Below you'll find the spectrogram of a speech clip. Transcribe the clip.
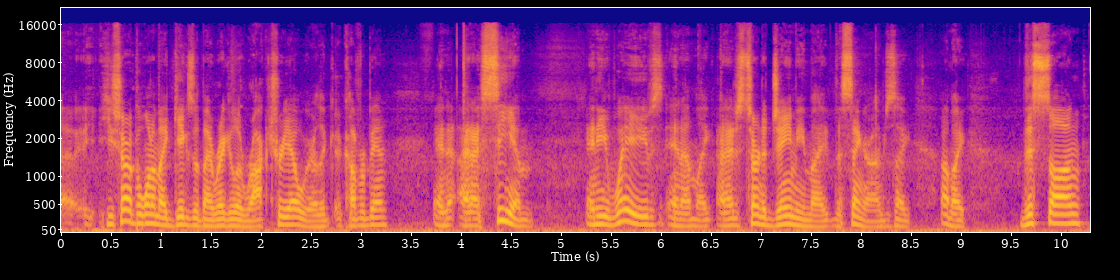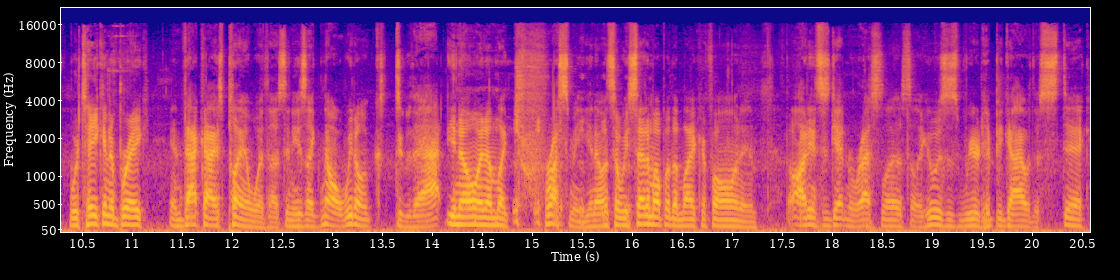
uh, he showed up at one of my gigs with my regular rock trio. We were like a cover band, and and I see him, and he waves, and I'm like, and I just turn to Jamie, my the singer. I'm just like, I'm like. This song, we're taking a break, and that guy's playing with us, and he's like, "No, we don't do that," you know. And I'm like, "Trust me," you know. And so we set him up with a microphone, and the audience is getting restless. They're like, "Who is this weird hippie guy with a stick?"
